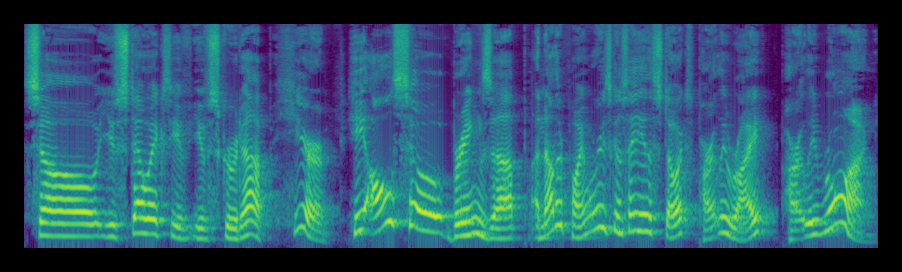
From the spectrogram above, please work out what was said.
So you Stoics, you've, you've screwed up here. He also brings up another point where he's going to say the Stoics partly right, partly wrong.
